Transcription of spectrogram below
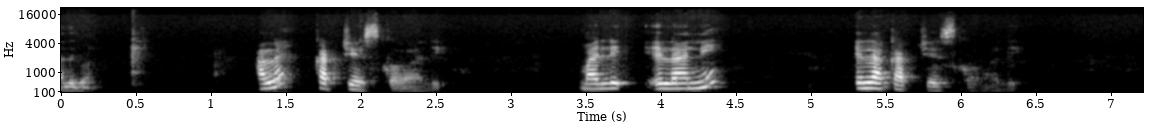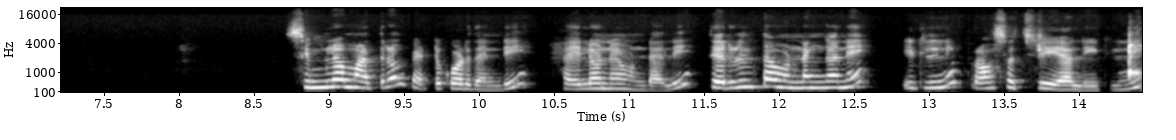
అదిగో అలా కట్ చేసుకోవాలి. మళ్ళీ ఇలాని ఇలా కట్ చేసుకోవాలి. సిమ్లో మాత్రం పెట్టకూడదండి. హైలోనే ఉండాలి. తెరులతో ఉండంగానే వీటిని ప్రాసెస్ చేయాలి వీటిని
